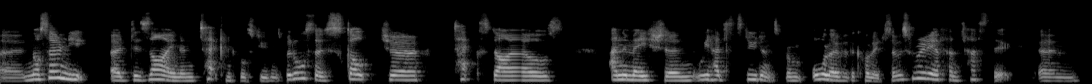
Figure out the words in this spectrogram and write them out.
uh, not only uh, design and technical students, but also sculpture, textiles, animation. We had students from all over the college. So it was really a fantastic um,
